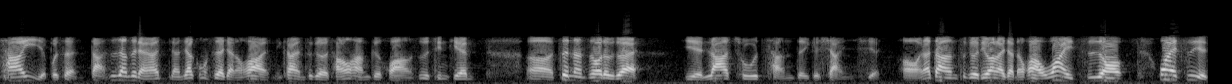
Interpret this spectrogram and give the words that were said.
差异也不是很大。事实上，这两家两家公司来讲的话，你看这个长隆航跟华航是不是今天呃震荡之后，对不对？也拉出长的一个下影线哦。那当然，这个地方来讲的话，外资哦，外资也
